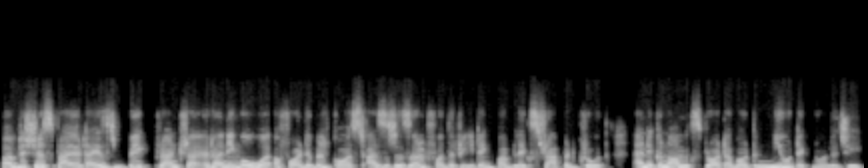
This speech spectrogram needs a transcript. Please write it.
Publishers prioritized big print running over affordable cost as a result for the reading public's rapid growth and economics brought about a new technology.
